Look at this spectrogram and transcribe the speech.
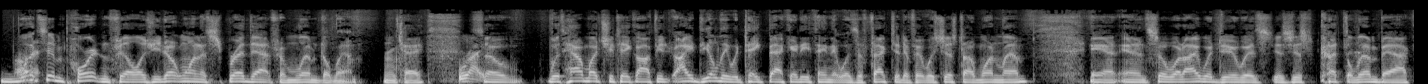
What's important, Phil, is you don't want to spread that from limb to limb. Okay. Right. So with how much you take off, you ideally would take back anything that was affected if it was just on one limb. And and so what I would do is is just cut the limb back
